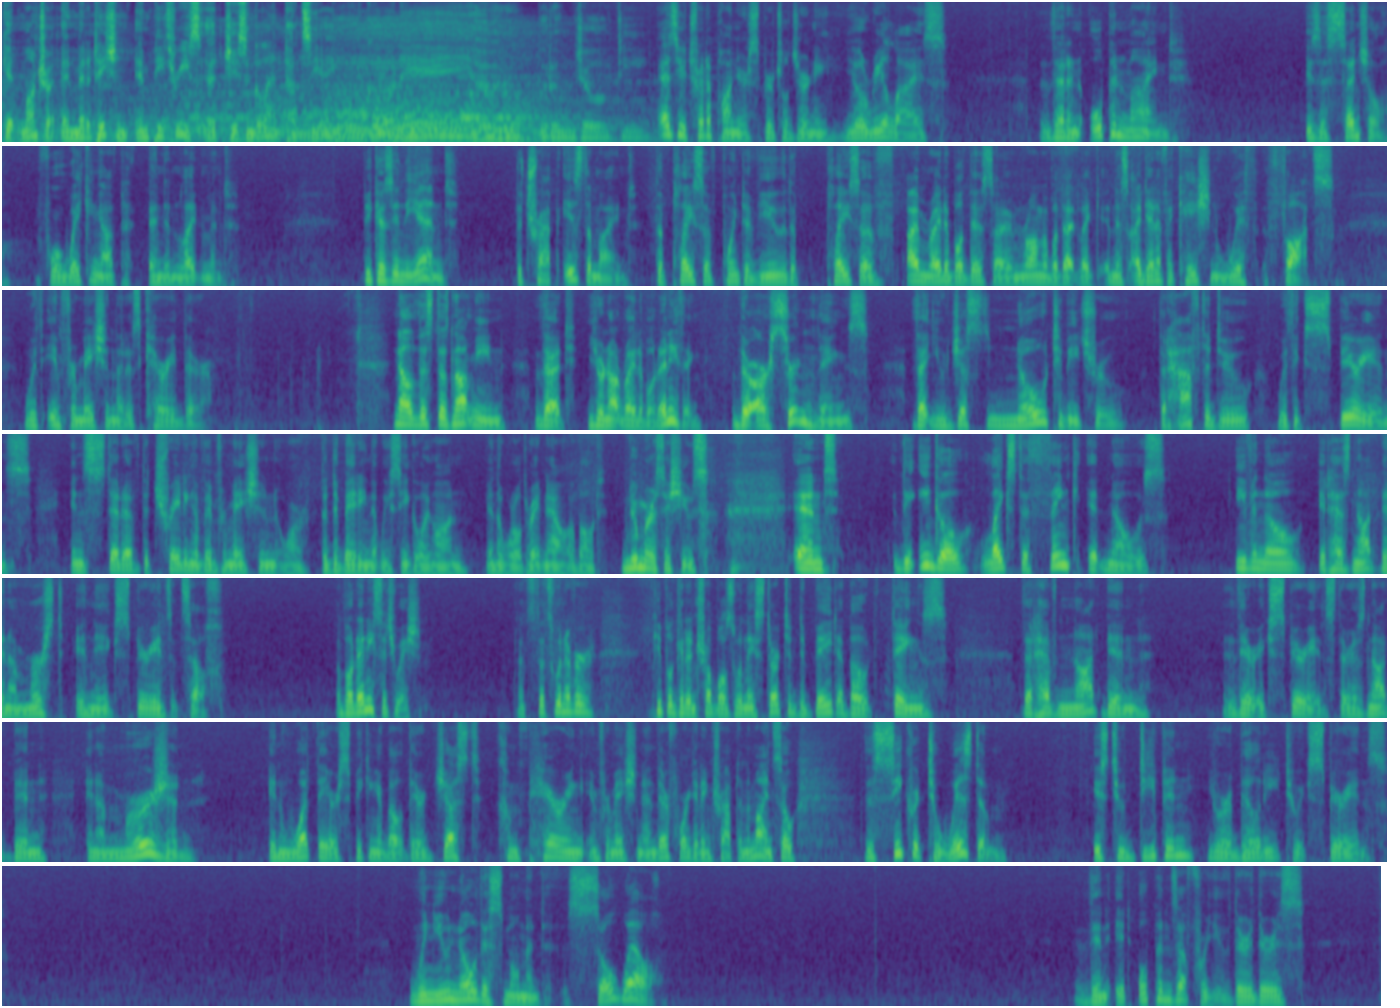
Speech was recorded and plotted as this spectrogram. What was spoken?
Get mantra and meditation MP3s at jasongalant.ca. As you tread upon your spiritual journey, you'll realize that an open mind is essential for waking up and enlightenment. Because in the end, the trap is the mind, the place of point of view, the place of I'm right about this, I'm wrong about that, like in this identification with thoughts, with information that is carried there. Now, this does not mean that you're not right about anything. There are certain things that you just know to be true that have to do with experience instead of the trading of information or the debating that we see going on in the world right now about numerous issues. And the ego likes to think it knows, even though it has not been immersed in the experience itself about any situation. That's, that's whenever people get in trouble, is when they start to debate about things that have not been their experience. There has not been an immersion in what they are speaking about. They're just comparing information and therefore getting trapped in the mind. So, the secret to wisdom is to deepen your ability to experience. When you know this moment so well, then it opens up for you. There, there is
